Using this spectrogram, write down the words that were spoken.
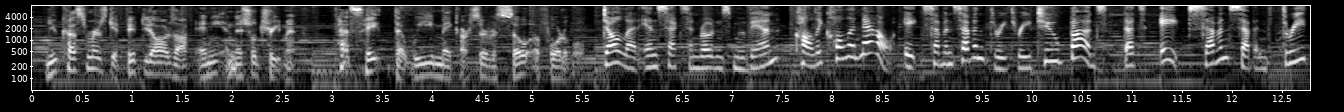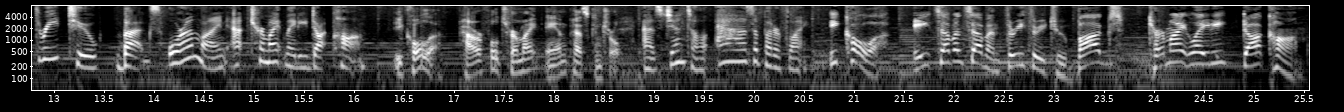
New customers get $50 off any initial treatment. Pests hate that we make our service so affordable. Don't let insects and rodents move in. Call Ecola now, 877 332 BUGS. That's 877 332 BUGS or online at termitelady.com. Ecola, powerful termite and pest control. As gentle as a butterfly. Ecola, 877 332 BUGS, termitelady.com.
